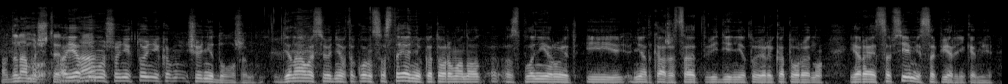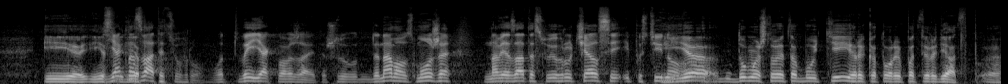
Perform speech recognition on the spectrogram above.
а в Динамо чотири. А я Га? думаю, что никто никому ничего не должен. Динамо сегодня в таком состоянии, в котором оно э, спланирует и не откажется от ведения той игры, которую оно играет со всеми соперниками. И если Як для- назвати цю гру? От ви як вважаєте, що Динамо зможе нав'язати свою гру Челсі і постійно Я думаю, что это будут те игры, которые подтвердят э,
